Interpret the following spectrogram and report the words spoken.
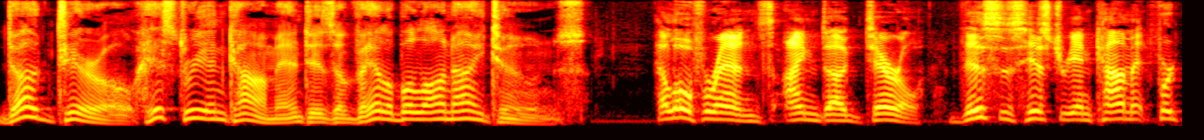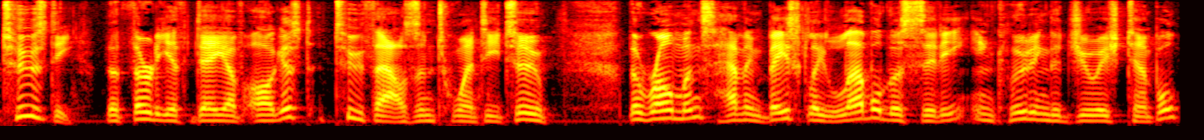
Doug Terrell, History and Comment is available on iTunes. Hello, friends. I'm Doug Terrell. This is History and Comment for Tuesday, the 30th day of August, 2022. The Romans having basically leveled the city, including the Jewish temple,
